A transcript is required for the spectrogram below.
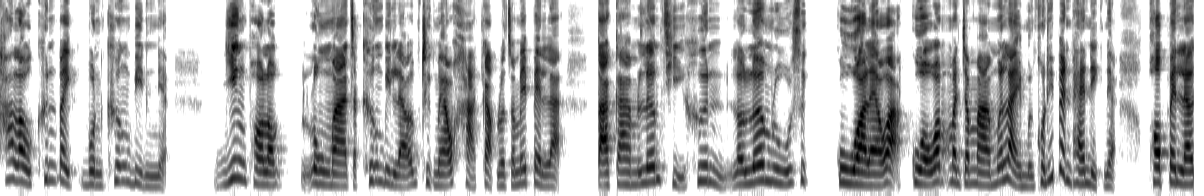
ถ้าเราขึ้นไปบนเครื่องบินเนี่ย ยิ่งพอเราลงมาจากเครื่องบินแล้ว ถึงแม้ว่าขากลับเราจะไม่เป็นละแต่อาการมันเริ่มถี่ขึ้น เราเริ่มรู้สึกกลัวแล้วอะกลัวว่ามันจะมาเมื่อไหร่เหมือนคนที่เป็นแพนิคเนี่ย พอเป็นแล้ว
